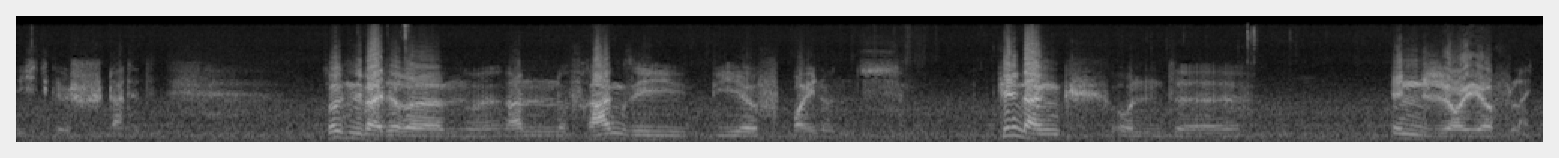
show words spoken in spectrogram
nicht gestattet. Sollten Sie weitere, äh, dann fragen Sie, wir freuen uns. Vielen Dank und äh, enjoy your flight.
